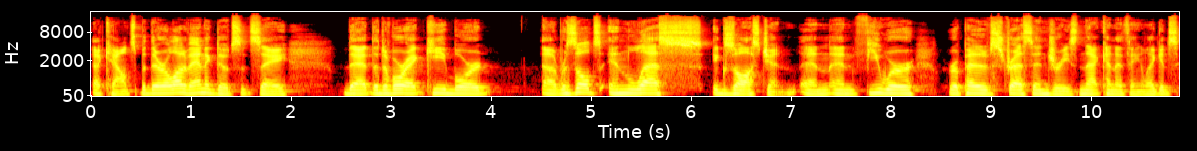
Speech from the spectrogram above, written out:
accounts, but there are a lot of anecdotes that say that the Dvorak keyboard uh, results in less exhaustion and, and fewer repetitive stress injuries and that kind of thing. Like, it's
